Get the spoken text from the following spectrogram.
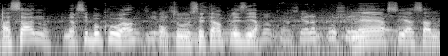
Hassan, merci beaucoup hein, pour tout, c'était un plaisir. Merci Hassan.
